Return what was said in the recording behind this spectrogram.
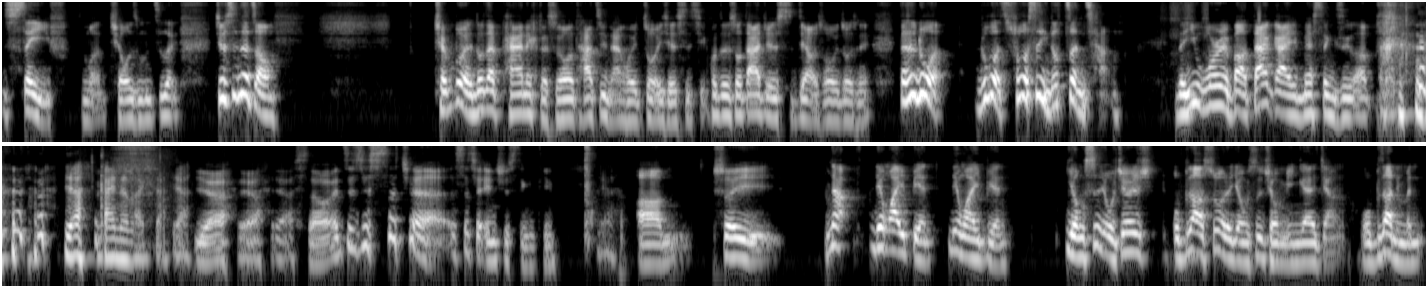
save 什么球什么之类，就是那种。全部人都在 panic 的时候，他竟然会做一些事情，或者说大家觉得死掉的时候会做事情。但是如果如果所有事情都正常 ，then you worry about that guy messing things up. yeah, kind of like that. Yeah, yeah, yeah, yeah. So it's just such a such an interesting team. Yeah. Um. 所以那另外一边，另外一边，勇士，我觉得我不知道所有的勇士球迷应该讲，我不知道你们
